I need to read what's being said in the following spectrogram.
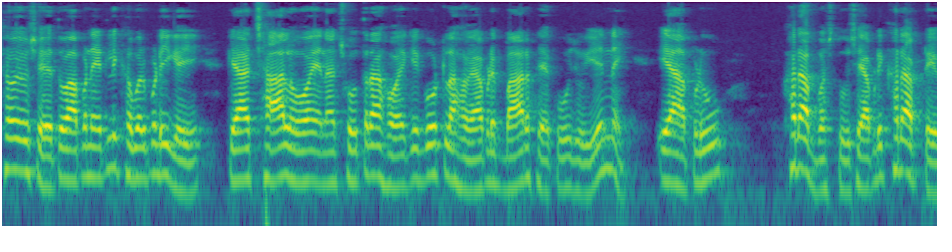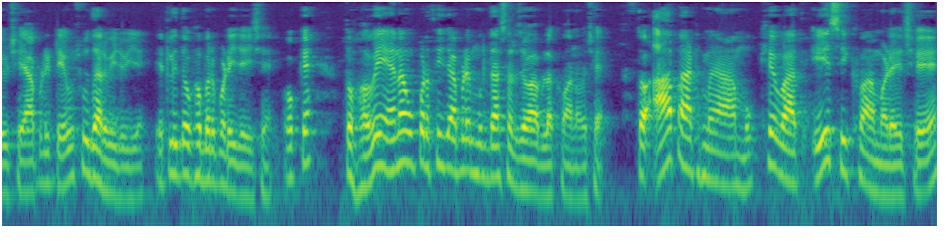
થયો છે, તો આપણને એટલી ખબર પડી ગઈ કે આ છાલ હોય, એના છોતરા હોય કે ગોટલા હોય, આપણે બહાર ફેંકવું જોઈએ નહીં. એ આપણું ખરાબ વસ્તુ છે, આપણી ખરાબ ટેવ છે, આપણી ટેવ સુધારવી જોઈએ. એટલી તો ખબર પડી જાય છે. ઓકે? તો હવે એના ઉપરથી જ આપણે મુદ્દાસર જવાબ લખવાનો છે. તો આ પાઠમાં આ મુખ્ય વાત એ શીખવા મળે છે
